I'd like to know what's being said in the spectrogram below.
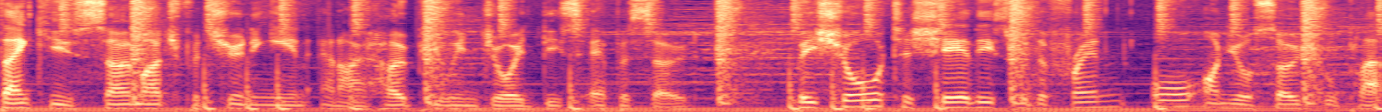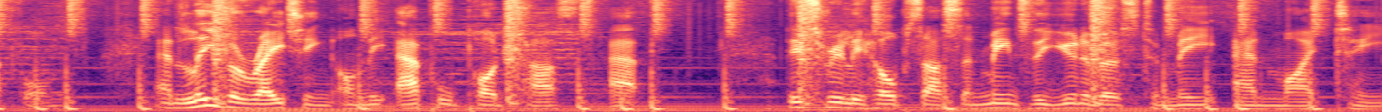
Thank you so much for tuning in, and I hope you enjoyed this episode. Be sure to share this with a friend or on your social platforms and leave a rating on the Apple Podcasts app. This really helps us and means the universe to me and my team.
